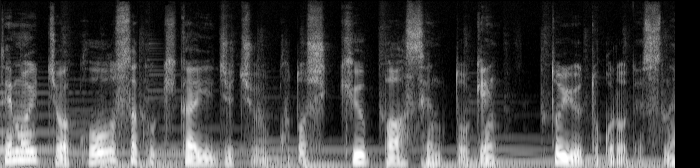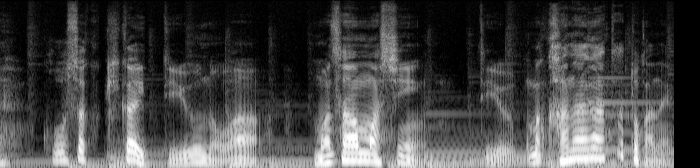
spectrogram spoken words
手も一丁は工作機械受注、今年9%減というところですね。工作機械っていうのはマザーマシーンっていう、まあ、金型とかね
